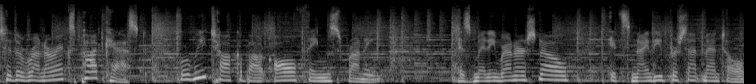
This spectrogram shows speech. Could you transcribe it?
to the RunRx podcast, where we talk about all things running. As many runners know, it's 90% mental.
